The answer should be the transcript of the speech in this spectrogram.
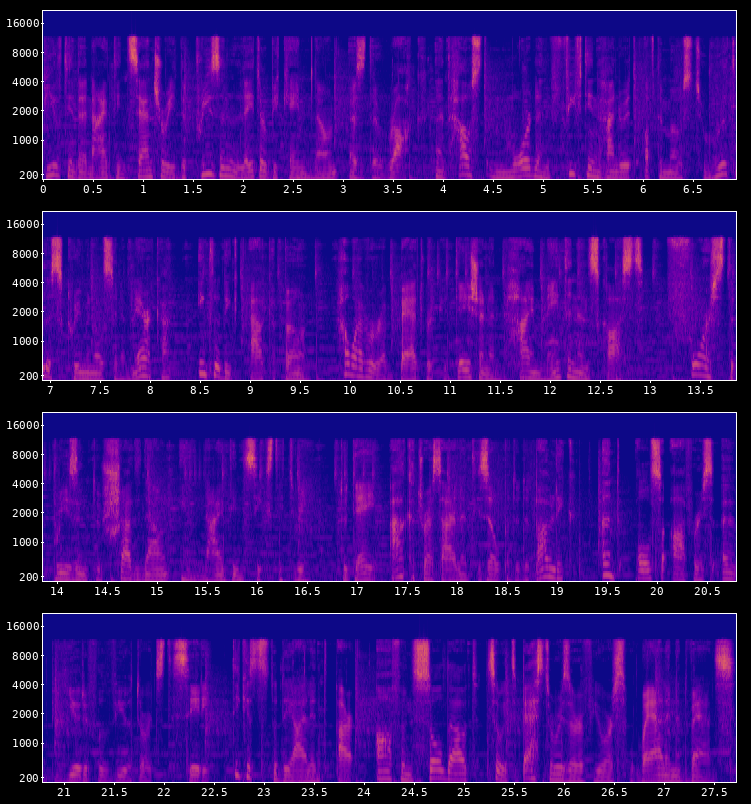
Built in the 19th century, the prison later became known as The Rock and housed more than 1500 of the most ruthless criminals in America, including Al Capone. However, a bad reputation and high maintenance costs forced the prison to shut down in 1963. Today, Alcatraz Island is open to the public and also offers a beautiful view towards the city. Tickets to the island are often sold out, so it's best to reserve yours well in advance.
